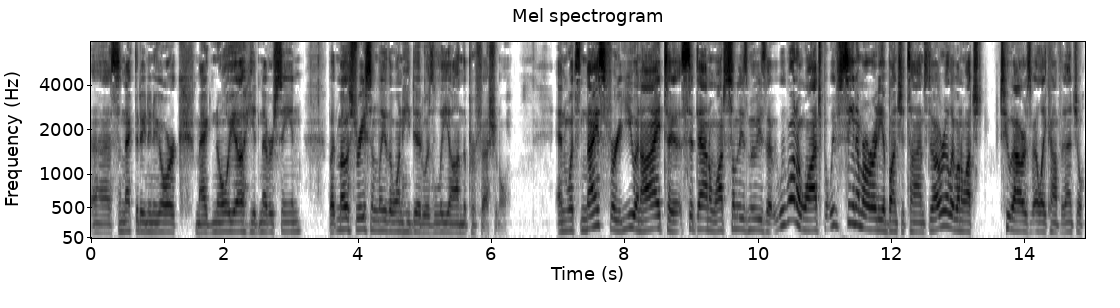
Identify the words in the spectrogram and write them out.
uh, Synecdoche, New York, Magnolia, he had never seen. But most recently, the one he did was Leon the Professional. And what's nice for you and I to sit down and watch some of these movies that we want to watch, but we've seen them already a bunch of times. Do I really want to watch two hours of LA Confidential?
